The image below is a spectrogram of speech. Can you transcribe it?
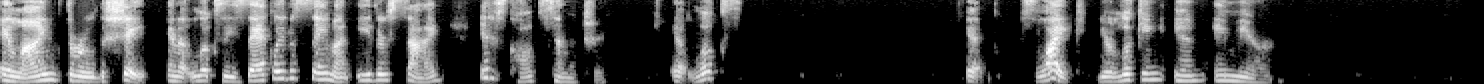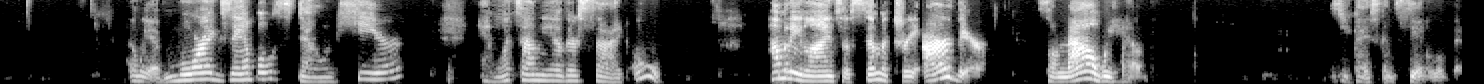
a line through the shape and it looks exactly the same on either side, it is called symmetry. It looks, it's like you're looking in a mirror. And we have more examples down here. And what's on the other side? Oh, how many lines of symmetry are there? So now we have, as you guys can see it a little bit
